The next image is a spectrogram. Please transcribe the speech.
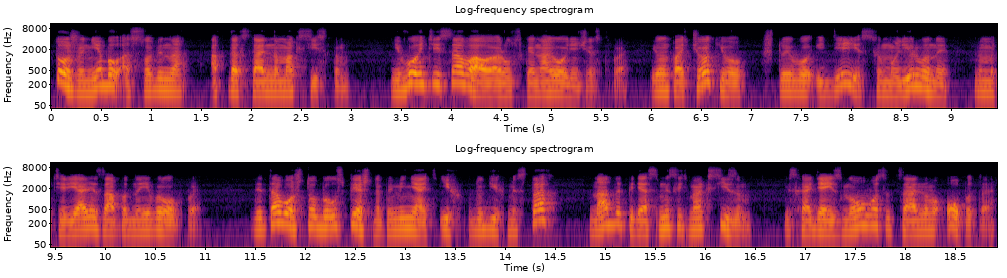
тоже не был особенно ортодоксальным марксистом. Его интересовало русское народничество, и он подчеркивал, что его идеи сформулированы на материале Западной Европы. Для того, чтобы успешно применять их в других местах, надо переосмыслить марксизм, исходя из нового социального опыта,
